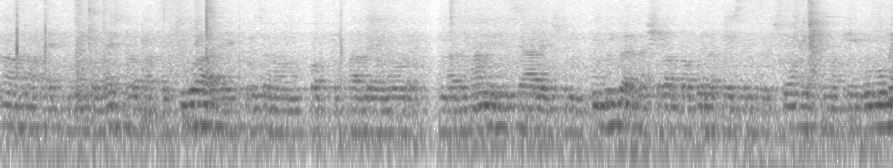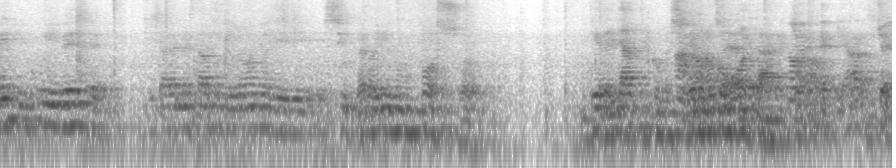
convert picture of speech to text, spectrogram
No, no, è molto onesto da parte sua e questo non può che farle onore. La domanda iniziale sul pubblico nasceva proprio da questa impressione, insomma, che in un momento in cui invece ci sarebbe stato bisogno di... Sì, però io non posso dire agli altri come si Ah, devono no, certo. comportare. No, cioè, no, è chiaro. cioè,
